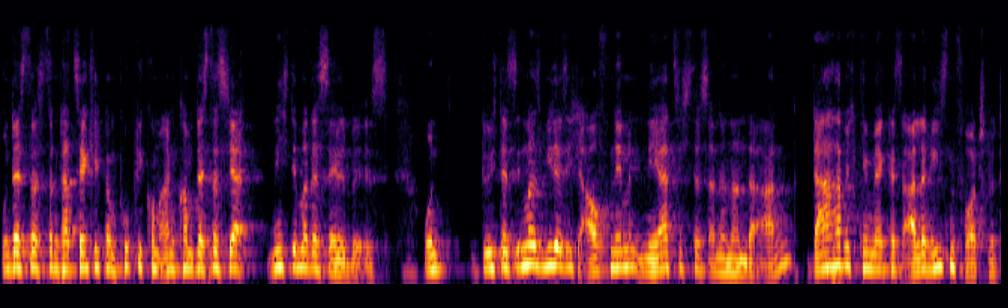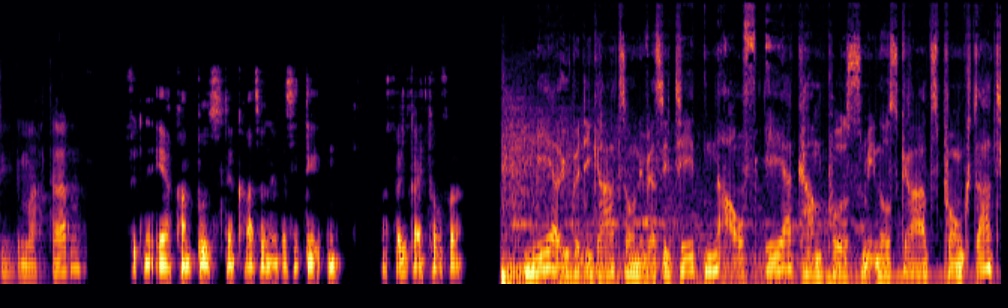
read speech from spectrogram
und dass das dann tatsächlich beim Publikum ankommt, dass das ja nicht immer dasselbe ist. Und durch das immer wieder sich aufnehmen, nähert sich das aneinander an. Da habe ich gemerkt, dass alle Riesenfortschritte gemacht haben. Für den ER-Campus der Grazer Universitäten, Raphael Geithofer. Mehr über die Grazer Universitäten auf ercampus-graz.at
